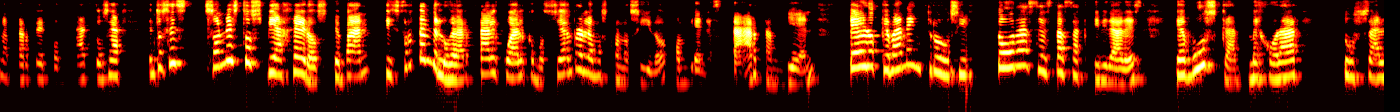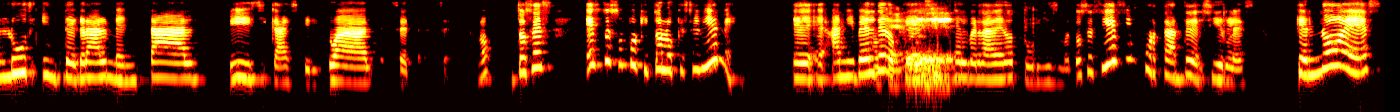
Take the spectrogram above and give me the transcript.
una parte de contacto. O sea, entonces son estos viajeros que van, disfrutan del lugar tal cual como siempre lo hemos conocido, con bienestar también, pero que van a introducir todas estas actividades que buscan mejorar tu salud integral, mental, física, espiritual, etcétera, etcétera, ¿no? Entonces, esto es un poquito lo que se viene. Eh, a nivel de lo que es el verdadero turismo. Entonces, sí es importante decirles que no es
